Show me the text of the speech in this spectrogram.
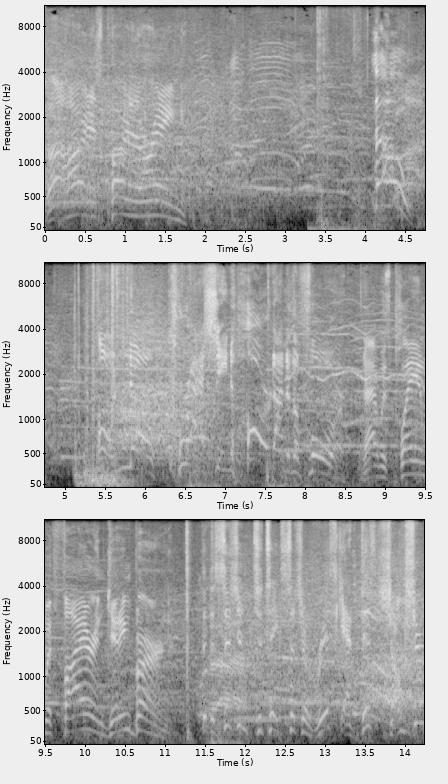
The hardest part of the ring. No! Oh, no! Crashing hard onto the floor. That was playing with fire and getting burned. The decision to take such a risk at this juncture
